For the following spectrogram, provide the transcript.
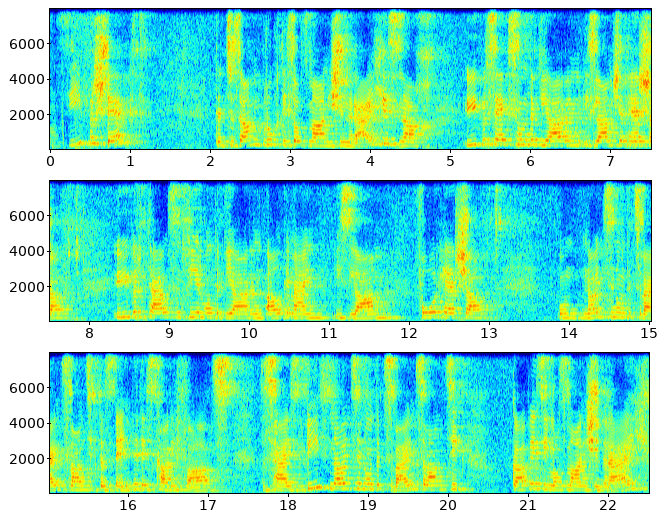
massiv verstärkt. Der Zusammenbruch des Osmanischen Reiches nach über 600 Jahren islamischer Herrschaft, über 1400 Jahren allgemein Islam, Vorherrschaft und 1922 das Ende des Kalifats. Das heißt, bis 1922 gab es im Osmanischen Reich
